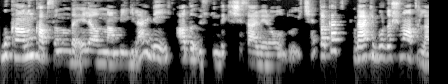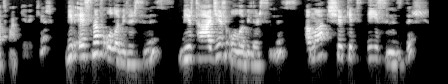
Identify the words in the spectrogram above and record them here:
bu kanun kapsamında ele alınan bilgiler değil. Adı üstünde kişisel veri olduğu için. Fakat belki burada şunu hatırlatmak gerekir. Bir esnaf olabilirsiniz, bir tacir olabilirsiniz ama şirket değilsinizdir.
